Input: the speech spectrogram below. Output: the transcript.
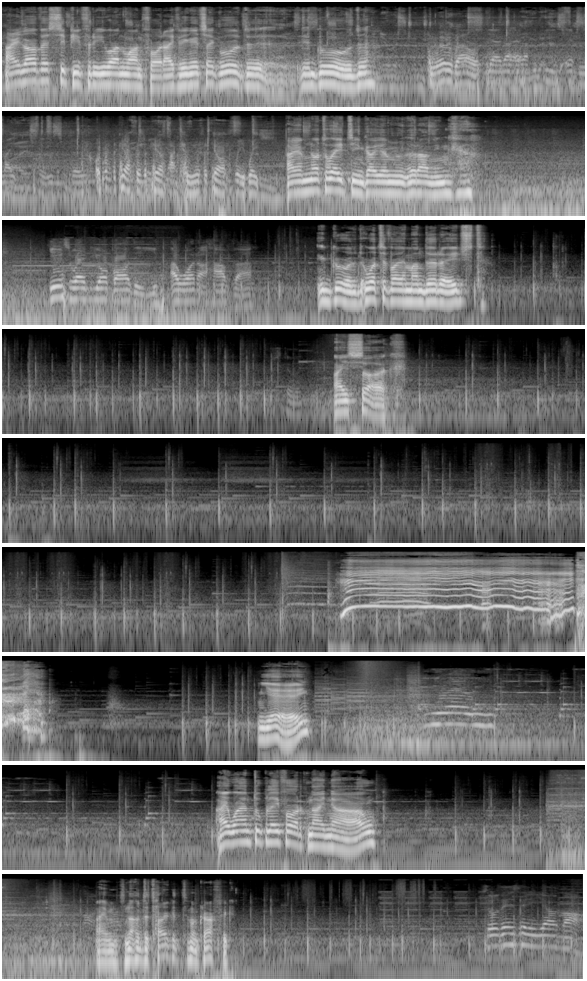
I love SCP-3114. I think it's a good... Uh, good... Very well. Yeah, that, that he's in like Oh, there's a kiosk, there's a kiosk actually, there's a kiosk. Wait, wait. I am not waiting, I am running. Use when your body. I wanna have that. Good. What if I am underaged? I suck. Yay. I want to play Fortnite now. I'm now the target demographic. So they say, yeah, mom.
